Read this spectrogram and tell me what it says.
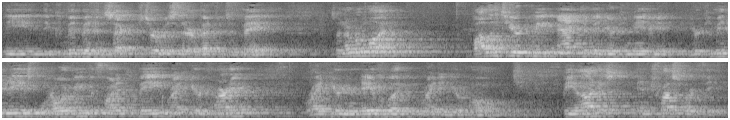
the, the commitment and service that our veterans have made. So number one, volunteer to be active in your community. Your community is however you define it to be, right here in Harding, right here in your neighborhood, right in your home. Be honest and trustworthy.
